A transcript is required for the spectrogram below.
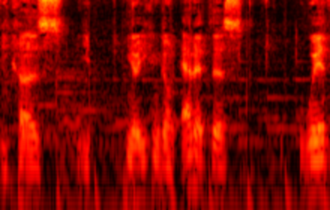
because you, you know you can go and edit this with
